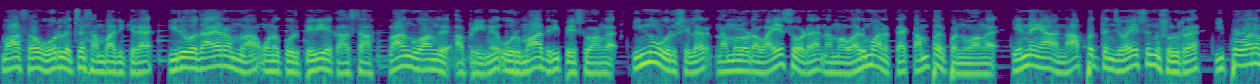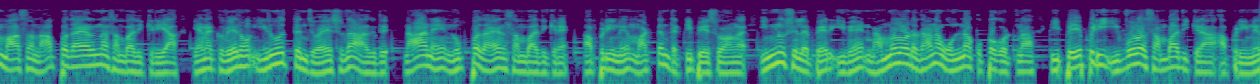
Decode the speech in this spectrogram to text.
மாசம் ஒரு லட்சம் சம்பாதிக்கிற? இருபதாயிரம்லாம் உனக்கு ஒரு பெரிய காசா? வாங்கு வாங்கு அப்படின்னு ஒரு மாதிரி பேசுவாங்க. இன்னும் ஒரு சிலர் நம்மளோட வயசோட நம்ம வருமானத்தை கம்பேர் பண்ணுவாங்க. என்னையா நாற்பத்தஞ்சு வயசுன்னு சொல்ற? இப்போ வர மாசம் நாற்பதாயிரம் தான் சம்பாதிக்கிறியா? எனக்கு வெறும் இருபத்தஞ்சு வயசு தான் ஆகுது. நானே முப்பதாயிரம் சம்பாதிக்கிறேன் அப்படின்னு மட்டம் தட்டி பேசுவாங்க. இன்னும் சில பேர் இவன் நம்மளோட தானே ஒன்னா குப்பை கொட்டினா? இப்ப எப்படி இவ்வளவு சம்பாதிக்கிறான் அப்படின்னு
